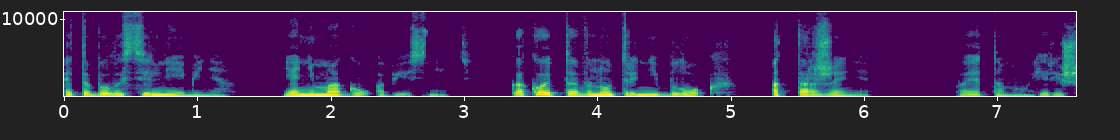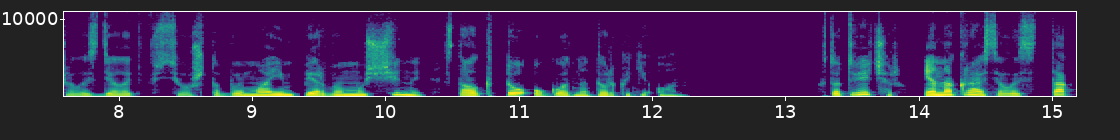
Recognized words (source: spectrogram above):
Это было сильнее меня. Я не могу объяснить. Какой-то внутренний блок, отторжение. Поэтому я решила сделать все, чтобы моим первым мужчиной стал кто угодно, только не он. В тот вечер я накрасилась так,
